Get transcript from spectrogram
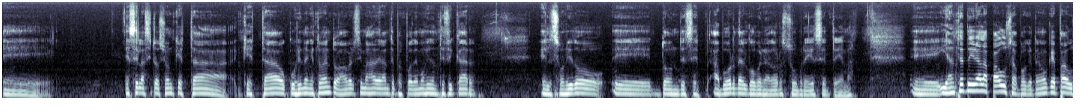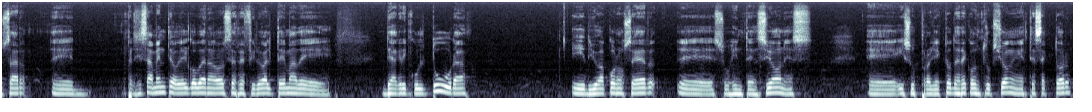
esa es la situación que está, que está ocurriendo en este momento. A ver si más adelante pues podemos identificar el sonido eh, donde se aborda el gobernador sobre ese tema. Eh, y antes de ir a la pausa, porque tengo que pausar, eh, precisamente hoy el gobernador se refirió al tema de, de agricultura y dio a conocer eh, sus intenciones eh, y sus proyectos de reconstrucción en este sector,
